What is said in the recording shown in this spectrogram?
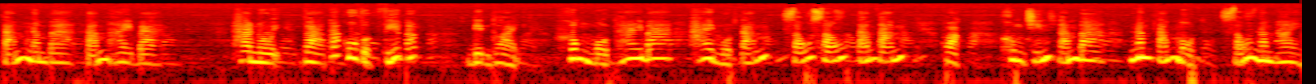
853 823. Hà Nội và các khu vực phía Bắc. Điện thoại 0123 218 6688 hoặc 0983 581 652.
